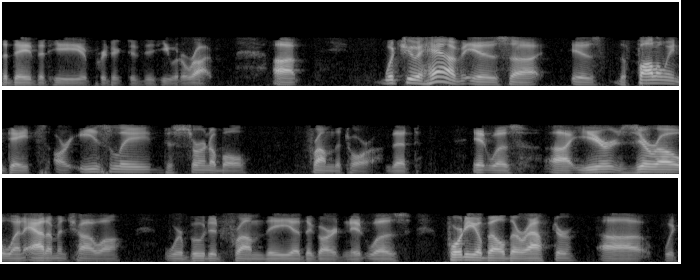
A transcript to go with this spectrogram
the day that he predicted that he would arrive. Uh, what you have is uh, is the following dates are easily discernible from the Torah. That it was uh, year zero when Adam and Chava were booted from the uh, the garden. It was 40 Yobel thereafter, uh, which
